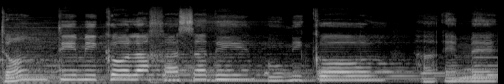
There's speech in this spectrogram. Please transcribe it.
קטונתי מכל החסדים ומכל האמת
